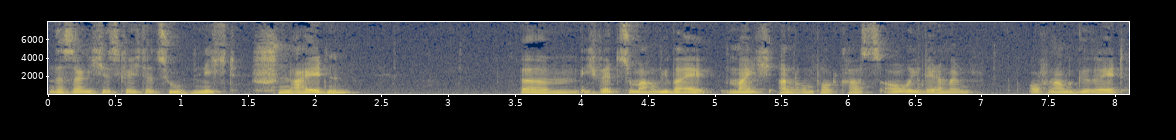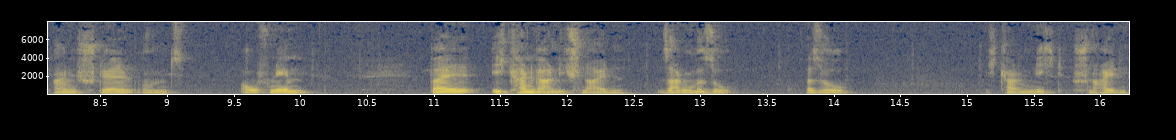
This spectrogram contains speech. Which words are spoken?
das sage ich jetzt gleich dazu, nicht schneiden. Ähm, ich werde es so machen wie bei manch anderen Podcasts auch. Ich werde mein Aufnahmegerät einstellen und aufnehmen, weil ich kann gar nicht schneiden, sagen wir so. Also, ich kann nicht schneiden.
